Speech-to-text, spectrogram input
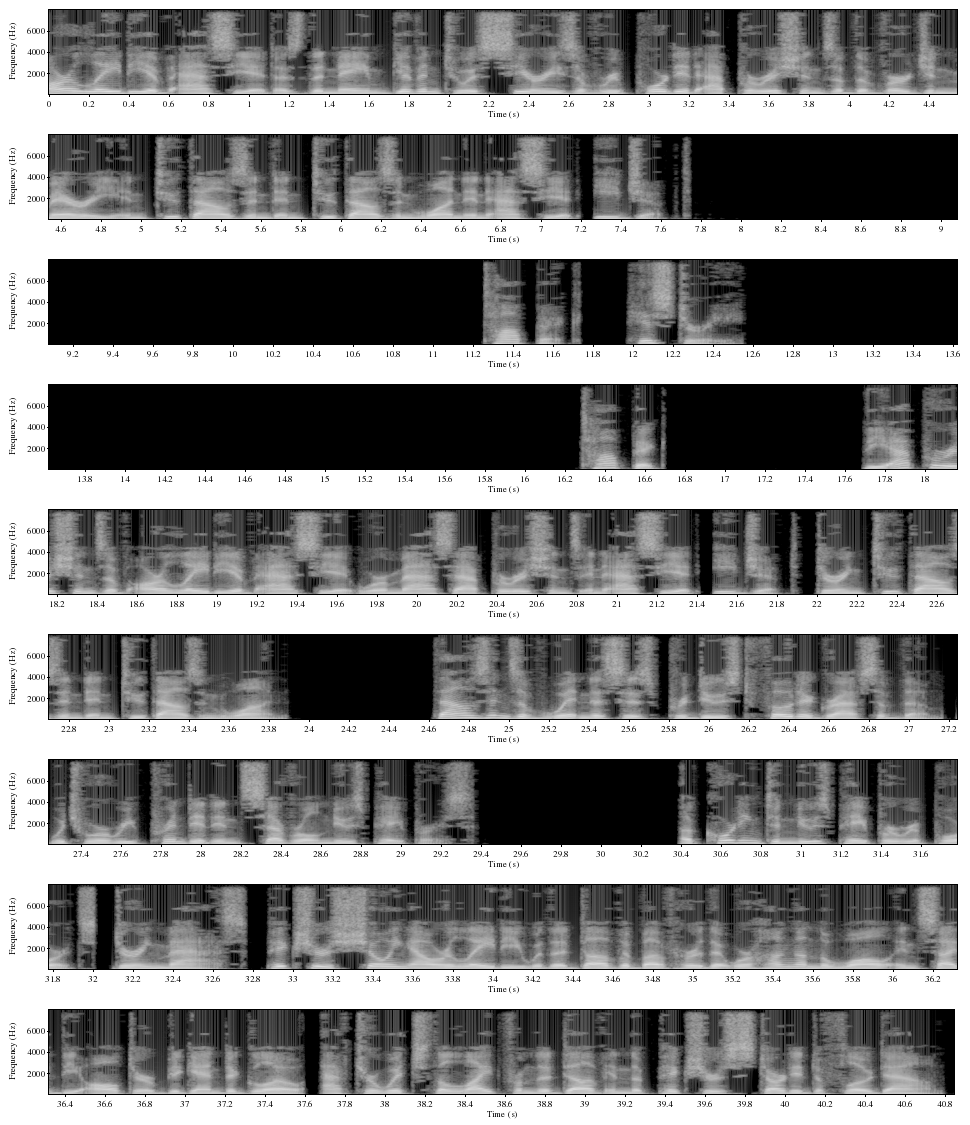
Our Lady of Assiut is the name given to a series of reported apparitions of the Virgin Mary in 2000 and 2001 in Assiut, Egypt. History The apparitions of Our Lady of Assiut were mass apparitions in Assiut, Egypt, during 2000 and 2001. Thousands of witnesses produced photographs of them, which were reprinted in several newspapers. According to newspaper reports, during Mass, pictures showing Our Lady with a dove above her that were hung on the wall inside the altar began to glow, after which the light from the dove in the pictures started to flow down.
